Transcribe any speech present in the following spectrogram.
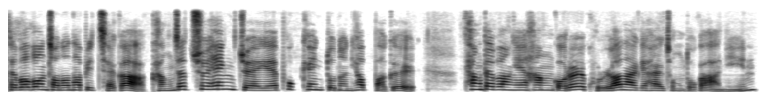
대법원 전원 합의체가 강제추행죄의 폭행 또는 협박을 상대방의 한 거를 곤란하게 할 정도가 아닌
